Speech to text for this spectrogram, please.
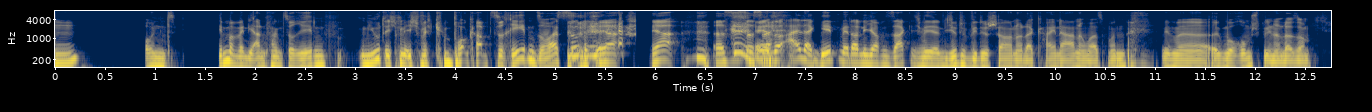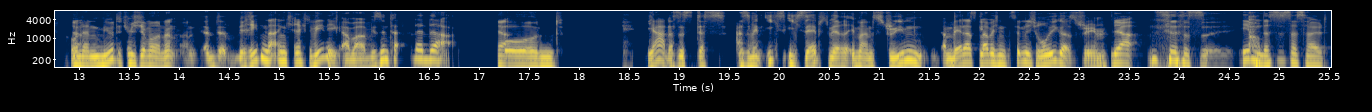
Mhm. Und immer wenn die anfangen zu reden, mute ich mich, wenn ich keinen Bock habe zu reden, so weißt du? Ja, ja, das ist das. Ey, so, Alter, geht mir doch nicht auf den Sack, ich will ein YouTube-Video schauen oder keine Ahnung, was man, wenn wir irgendwo rumspielen oder so. Und Ja. dann mute ich mich immer und, dann, und äh, wir reden da eigentlich recht wenig, aber wir sind halt alle da. Ja. Und ja, das ist das, also wenn ich ich selbst wäre immer im Stream, dann wäre das, glaube ich, ein ziemlich ruhiger Stream. ja, das ist, eben, das ist das halt.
